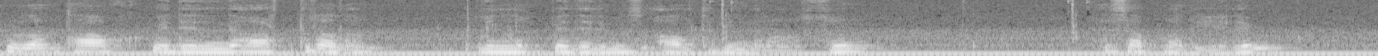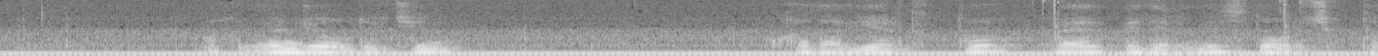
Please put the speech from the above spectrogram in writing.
Şuradan tahakkuk bedelini arttıralım. Yıllık bedelimiz 6000 lira olsun. Hesapla diyelim. Bakın önce olduğu için bu kadar yer tuttu ve bedelimiz doğru çıktı.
